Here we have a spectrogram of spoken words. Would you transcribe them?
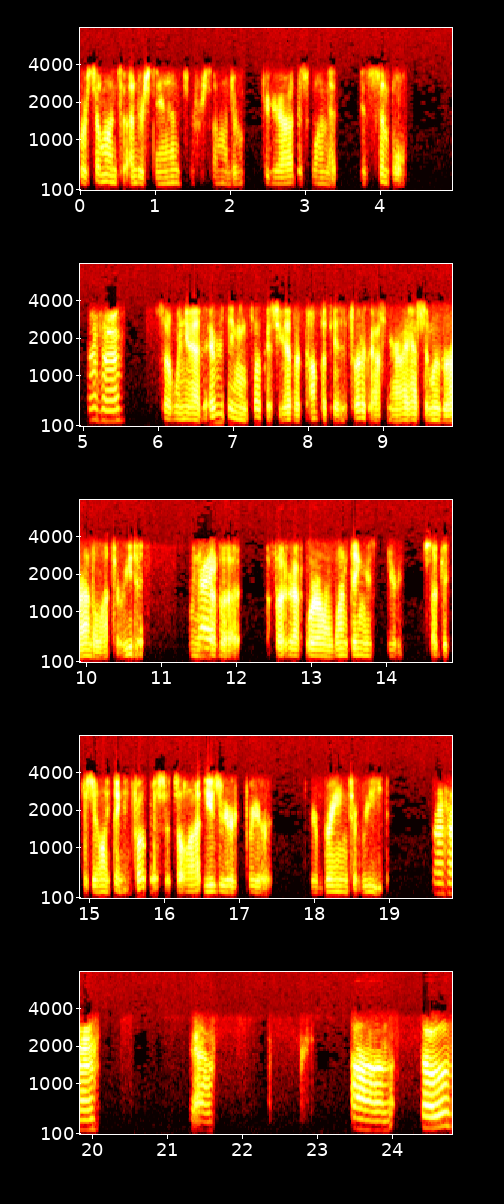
for someone to understand, for someone to figure out, is one that is simple. Mhm. So when you have everything in focus, you have a complicated photograph, and your eye has to move around a lot to read it. When Right. you have a, a photograph where only one thing is your subject is the only thing in focus, it's a lot easier for your your brain to read. Mhm. Yeah. Um, those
